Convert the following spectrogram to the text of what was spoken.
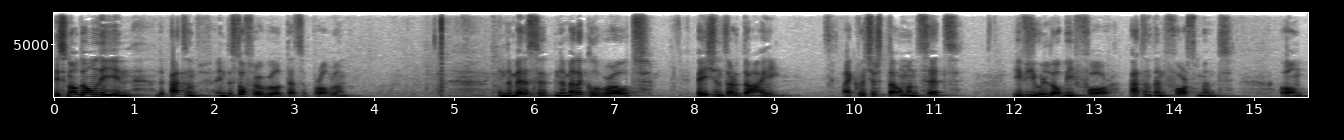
It's not only in the patent, in the software world that's a problem. In the, medicine, in the medical world, patients are dying. Like Richard Stallman said, if you lobby for patent enforcement on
